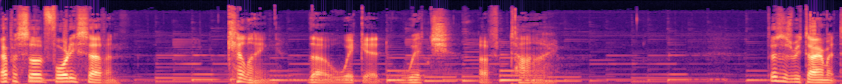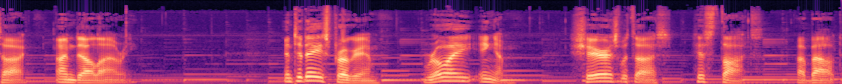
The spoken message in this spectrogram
Episode 47 Killing the Wicked Witch of Time. This is Retirement Talk. I'm Del Lowry. In today's program, Roy Ingham shares with us his thoughts about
